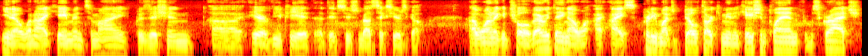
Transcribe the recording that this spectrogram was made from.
you know, when I came into my position uh, here at VP at, at, the institution about six years ago, I wanted control of everything. I, I, I pretty much built our communication plan from scratch.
